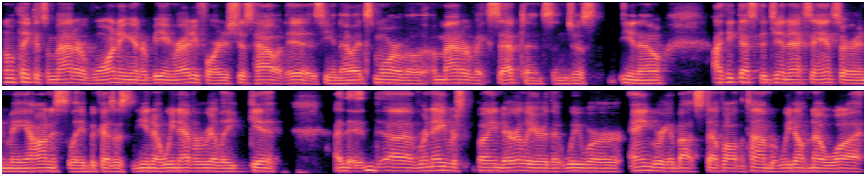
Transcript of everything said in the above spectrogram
I don't think it's a matter of wanting it or being ready for it. It's just how it is. You know, it's more of a, a matter of acceptance and just, you know, I think that's the Gen X answer in me, honestly, because it's, you know, we never really get. Uh, Renee explained earlier that we were angry about stuff all the time, but we don't know what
